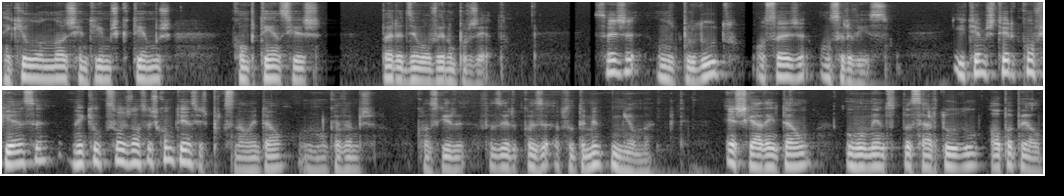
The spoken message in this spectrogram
naquilo onde nós sentimos que temos competências para desenvolver um projeto. Seja um produto ou seja um serviço. E temos de ter confiança naquilo que são as nossas competências, porque senão então nunca vamos conseguir fazer coisa absolutamente nenhuma. É chegado então o momento de passar tudo ao papel.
